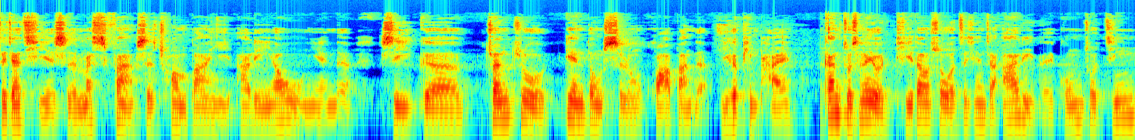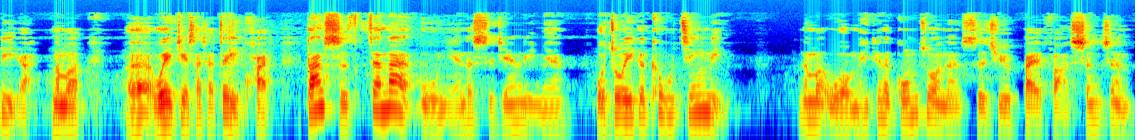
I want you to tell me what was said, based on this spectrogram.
这家企业是 MaxFun，是创办于二零幺五年的，是一个专注电动四轮滑板的一个品牌。刚主持人有提到说我之前在阿里的工作经历啊，那么呃，我也介绍一下这一块。当时在那五年的时间里面，我作为一个客户经理，那么我每天的工作呢是去拜访深圳。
